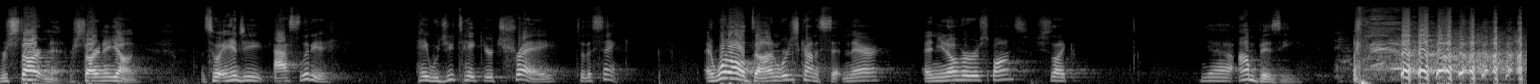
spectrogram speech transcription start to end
are starting it. We're starting it young. And so Angie asked Lydia, hey, would you take your tray to the sink? And we're all done. We're just kind of sitting there. And you know her response? She's like, Yeah, I'm busy.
